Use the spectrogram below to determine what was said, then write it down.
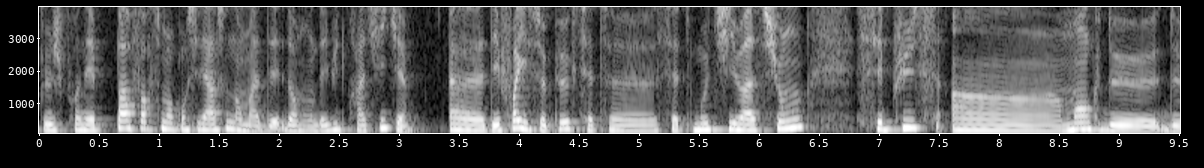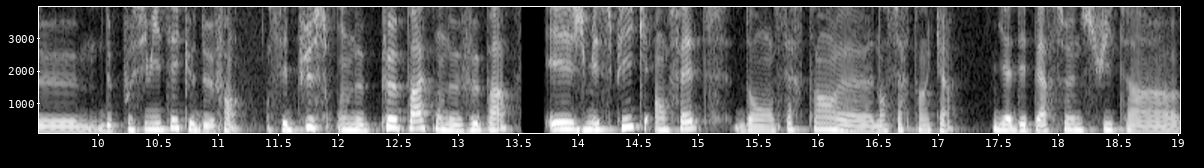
que je prenais pas forcément en considération dans, ma dans mon début de pratique, euh, des fois, il se peut que cette, euh, cette motivation, c'est plus un manque de, de, de possibilités que de... Enfin, c'est plus on ne peut pas qu'on ne veut pas. Et je m'explique, en fait, dans certains, euh, dans certains cas, il y a des personnes suite à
